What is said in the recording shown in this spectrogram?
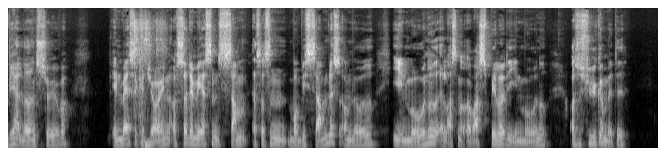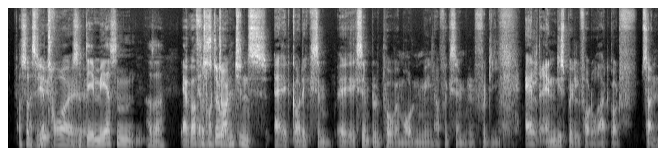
vi har lavet en server, en masse kan join, og så er det mere sådan, sam, altså sådan, hvor vi samles om noget i en måned, eller sådan noget, og bare spiller det i en måned, og så hygger med det. Og så, altså, jeg tror, så øh, det er mere sådan, altså, jeg kan godt jeg forstå. Tror, Dungeons er et godt eksempel, øh, eksempel på, hvad Morten mener, for eksempel, fordi alt andet i spillet får du ret godt sådan,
